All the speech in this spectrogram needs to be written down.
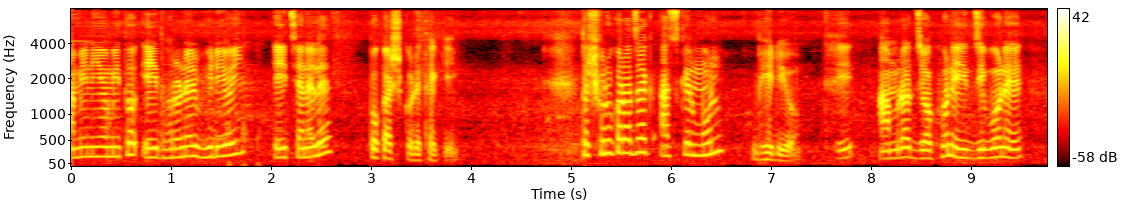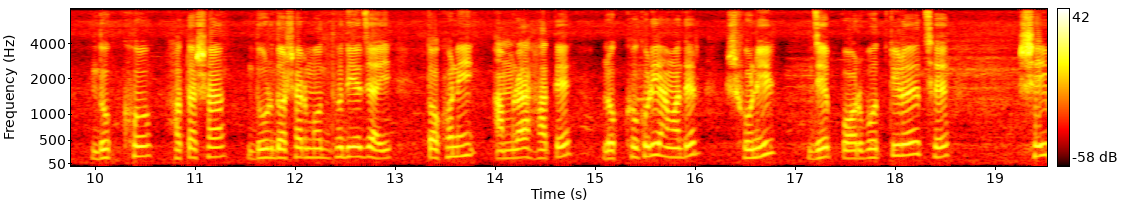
আমি নিয়মিত এই ধরনের ভিডিওই এই চ্যানেলে প্রকাশ করে থাকি। তো শুরু করা যাক আজকের মূল ভিডিও। আমরা যখনই জীবনে দুঃখ, হতাশা, দুর্দশার মধ্য দিয়ে যাই, তখনই আমরা হাতে লক্ষ্য করি আমাদের শনির যে পর্বতটি রয়েছে, সেই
